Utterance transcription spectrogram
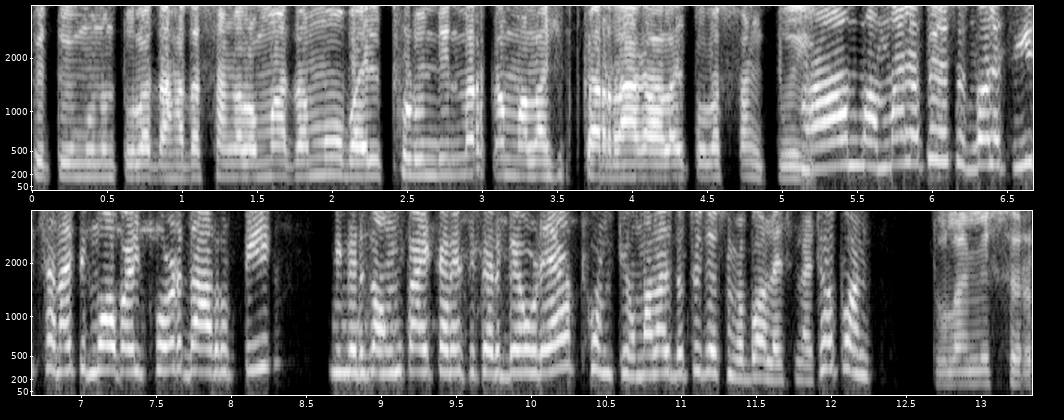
पितोय म्हणून तुला दहा दहा सांगायला माझा मोबाईल फोडून देईन बरं का. मला इतका राग आलाय तुला सांगतोय. हा म- मला तुझ्यासोबत बोलायची इच्छा नाही. ती मोबाईल फोड दहा रुपये. तिकडे जाऊन काय करायचं कर बेवड्या. फोन ठेव. मला तुझ्यासंग बोलायचं नाही. ठेव फोन. तुला मी सरळ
